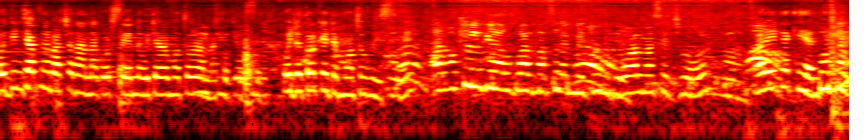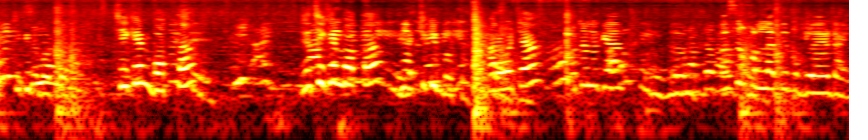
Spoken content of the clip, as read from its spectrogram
ওই দিন যে আপনার বাচ্চা রান্না করছেন ওইটার মতো রান্না করতেছে। ওইটা তরকারিটা মতো হয়েছে। আর ওকে লেগে ওয়ার মাছের মেটু দিয়া। বোয়াল মাছের ঝোল। আর এটা কি চিকেন ভর্তা যে চিকেন ভর্তা চিকেন বটা আর ওইটা? ওটা লেগে মাছের কল্লা দিয়ে মুগলাই ডাই।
